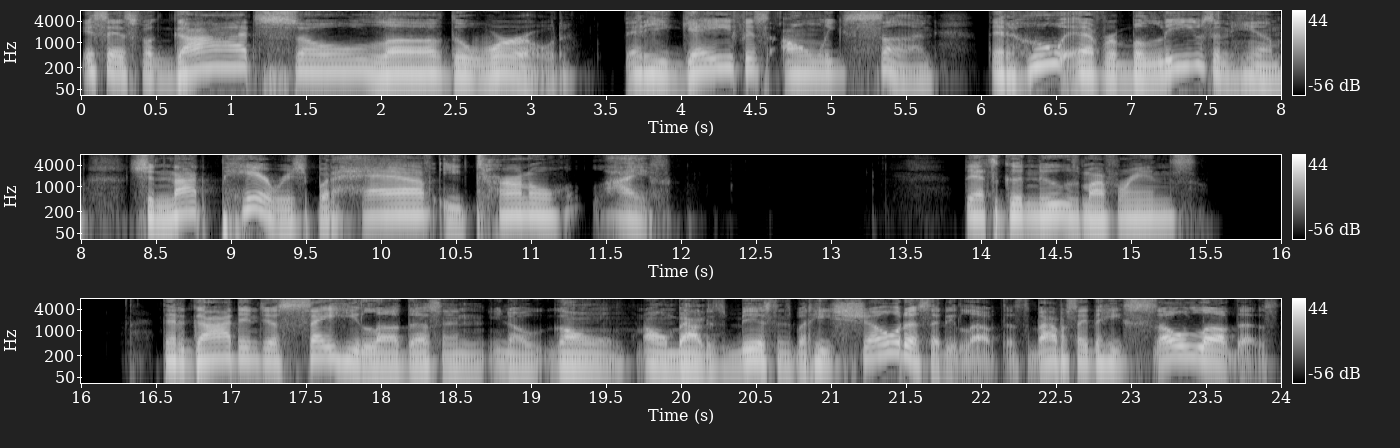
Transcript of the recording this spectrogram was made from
It says, For God so loved the world that he gave his only son that whoever believes in him should not perish but have eternal life. That's good news, my friends. That God didn't just say he loved us and, you know, go on about his business, but he showed us that he loved us. The Bible says that he so loved us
